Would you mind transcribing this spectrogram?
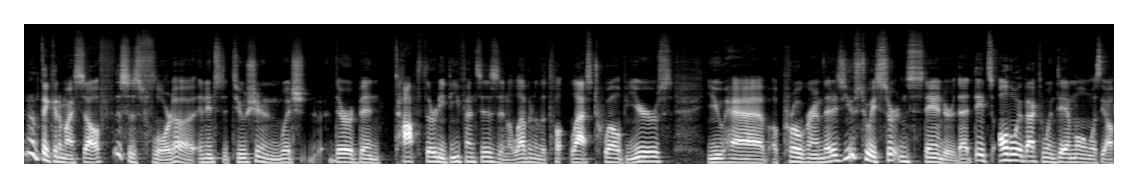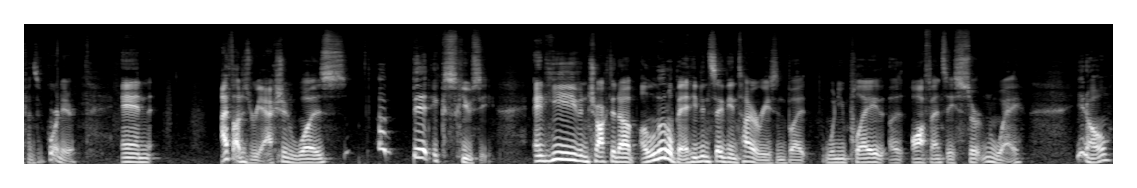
And I'm thinking to myself, this is Florida, an institution in which there have been top 30 defenses in 11 of the t- last 12 years. You have a program that is used to a certain standard that dates all the way back to when Dan Mullen was the offensive coordinator. And I thought his reaction was a bit excusey. And he even chalked it up a little bit. He didn't say the entire reason, but when you play an offense a certain way, you know,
